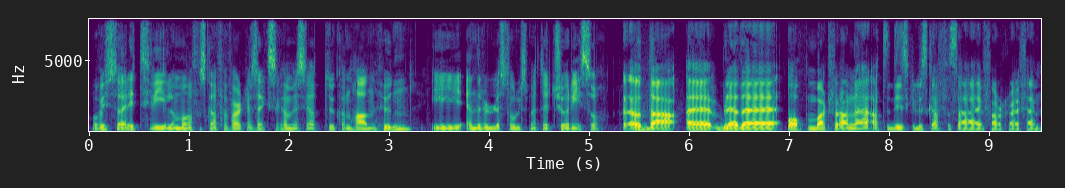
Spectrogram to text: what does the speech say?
Og hvis du er i tvil om å få skaffe Far Cry 6, så kan vi si at du kan ha en hund i en rullestol som heter chorizo. Og da eh, ble det åpenbart for alle at de skulle skaffe seg Far Cry 5.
